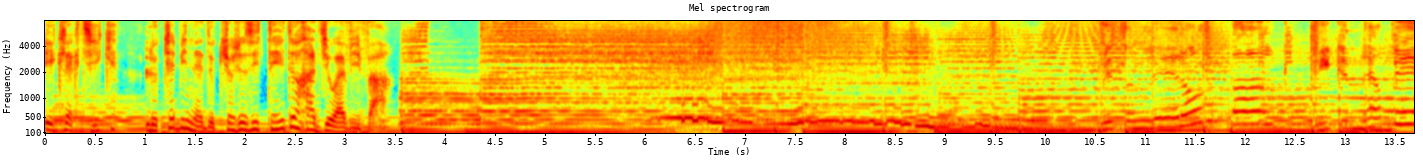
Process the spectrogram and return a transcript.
Éclectique, le cabinet de curiosité de Radio Aviva. With a little luck, we can help it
